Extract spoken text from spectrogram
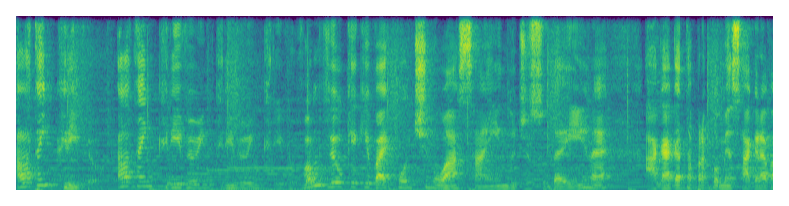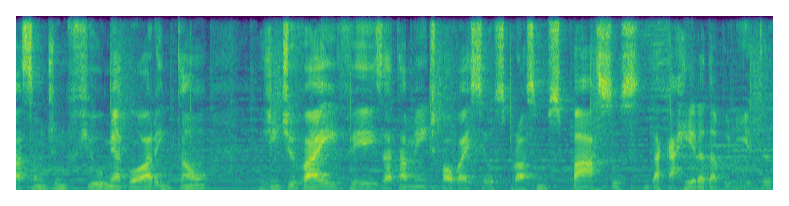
ela tá incrível. Ela tá incrível, incrível, incrível. Vamos ver o que, que vai continuar saindo disso daí, né? A Gaga tá para começar a gravação de um filme agora, então a gente vai ver exatamente qual vai ser os próximos passos da carreira da Bonita.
